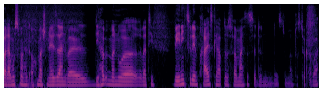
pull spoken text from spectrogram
Aber da muss man halt auch immer schnell sein, weil die haben immer nur relativ wenig zu dem Preis gehabt und das war meistens das, das Stock. Aber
